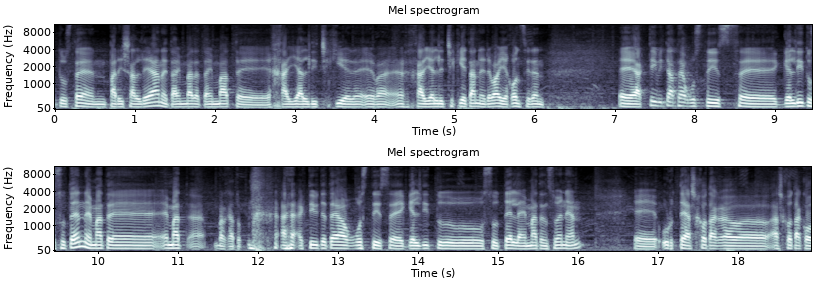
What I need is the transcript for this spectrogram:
zituzten Paris aldean, eta hainbat eta hainbat e, jaialdi, txiki e, jaialdi txikietan ere bai egon ziren. E, aktibitatea guztiz e, gelditu zuten, emate, emat, ah, barkatu, aktibitatea guztiz e, gelditu zutela ematen zuenean, e, urte askotako, askotako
